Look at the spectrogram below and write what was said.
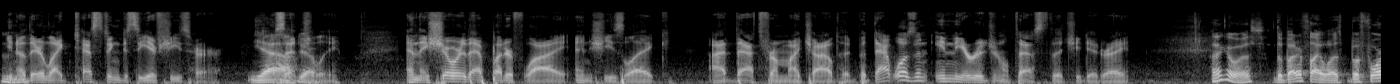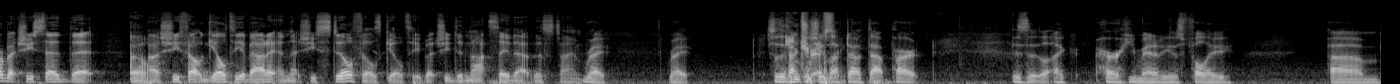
You know, they're like testing to see if she's her. Yeah. Essentially. And they show her that butterfly, and she's like, uh, that's from my childhood. But that wasn't in the original test that she did, right? I think it was. The butterfly was before, but she said that Oh. uh, she felt guilty about it and that she still feels guilty, but she did not say that this time. Right. Right. So the fact that she left out that part is it like her humanity is fully um,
